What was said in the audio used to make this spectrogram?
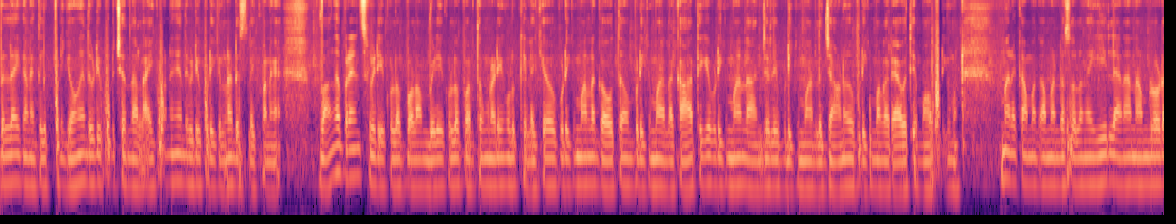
பெல் ஐக்கானை கிளிக் பண்ணிக்கோங்க. இந்த வீடியோ பிடிச்சிருந்தா லைக் பண்ணுங்கள் இந்த வீடியோ பிடிக்கலாம் டிஸ்லைக் பண்ணுங்கள் வாங்க ஃப்ரெண்ட்ஸ் வீடியோக்குள்ளே போகலாம் வீடியோக்குள்ளே போகிறதுக்கு முன்னாடி உங்களுக்கு இலக்கியாவை பிடிக்குமா இல்லை கௌதம் பிடிக்குமா இல்லை கார்த்திகை பிடிக்குமா இல்லை அஞ்சலி பிடிக்குமா இல்லை ஜானுவை பிடிக்குமா இல்லை ரேவதி அம்மாவை பிடிக்குமா? மறக்காம கமெண்ட்டை சொல்லுங்கள் இல்லைன்னா நம்மளோட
